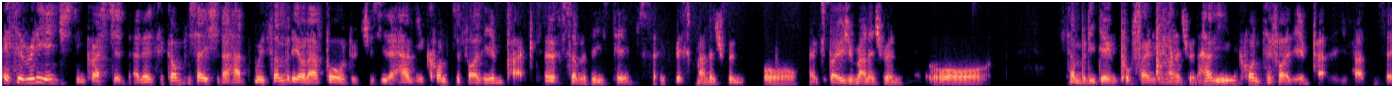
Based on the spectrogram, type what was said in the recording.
it's a really interesting question, and it's a conversation I had with somebody on our board, which was, you know, how do you quantify the impact of some of these teams, say risk management or exposure management or somebody doing portfolio management? How do you quantify the impact that you've had and say,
